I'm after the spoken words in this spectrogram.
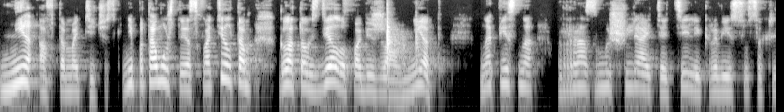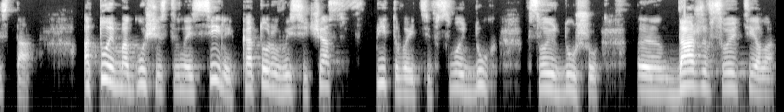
Не автоматически. Не потому, что я схватил там, глоток сделал, побежал. Нет. Написано, размышляйте о теле и крови Иисуса Христа. О той могущественной силе, которую вы сейчас впитываете в свой дух, в свою душу, э, даже в свое тело.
